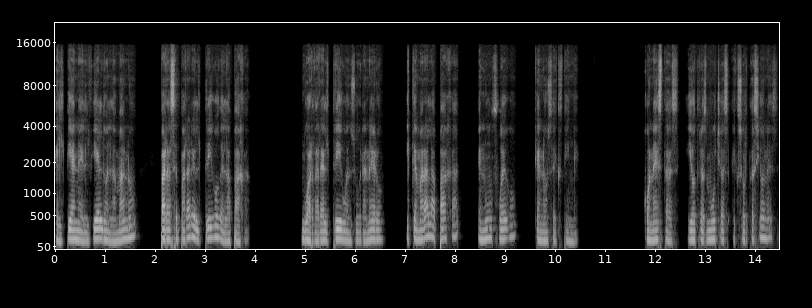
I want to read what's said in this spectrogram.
Él tiene el fieldo en la mano para separar el trigo de la paja. Guardará el trigo en su granero y quemará la paja en un fuego que no se extingue. Con estas y otras muchas exhortaciones,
